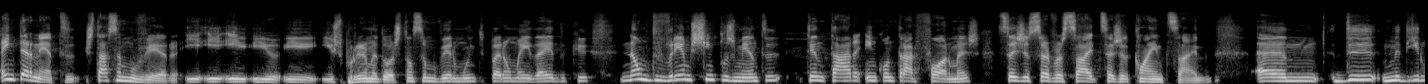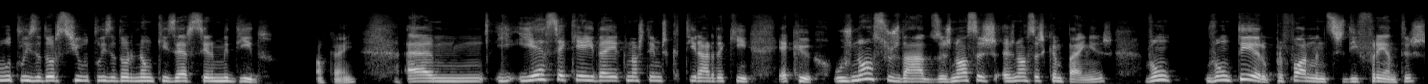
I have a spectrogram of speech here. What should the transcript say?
a internet está-se a mover e, e, e, e, os programadores estão-se a mover muito para uma ideia de que não devemos simplesmente tentar encontrar formas, seja server-side, seja client-side, um, de medir o utilizador se o utilizador não quiser ser medido ok? Um, e, e, essa é que é a ideia que nós temos que tirar daqui, é que os nossos dados, as nossas, as nossas campanhas vão vão ter performances diferentes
